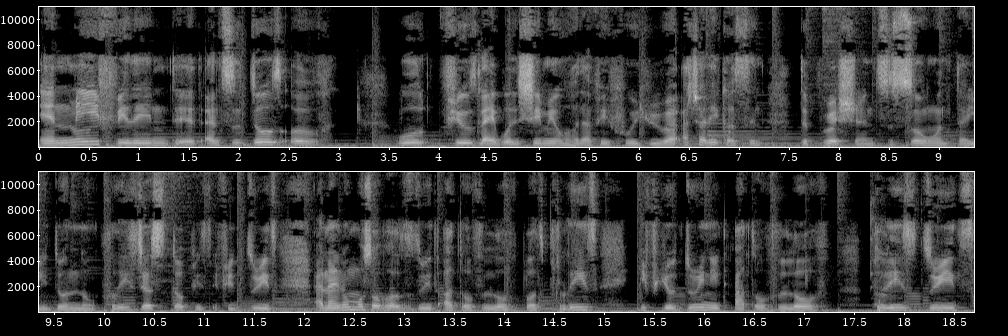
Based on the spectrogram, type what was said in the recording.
And me feeling that, and to those of who feels like body shaming or other people, you are actually causing depression to someone that you don't know. Please just stop it if you do it. And I know most of us do it out of love, but please, if you're doing it out of love, please do it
